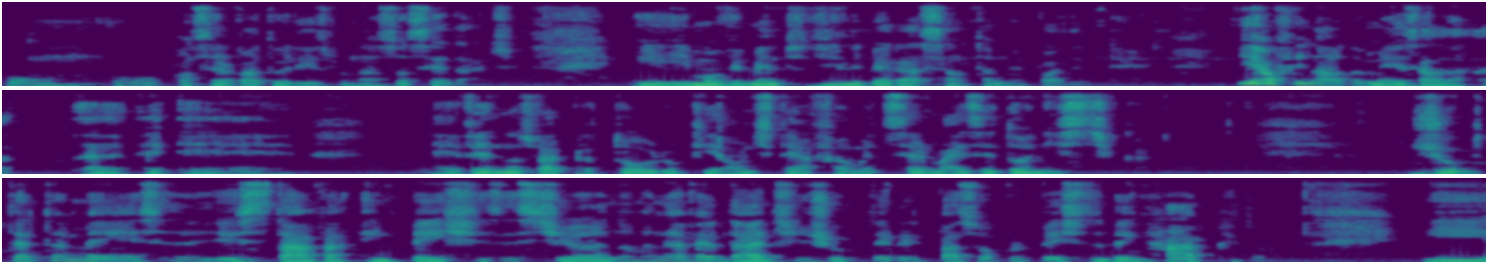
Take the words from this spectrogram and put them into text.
com o conservadorismo na sociedade. E movimentos de liberação também podem ter. E ao final do mês ela é, é, é, é, Vênus vai para Touro, que é onde tem a fama de ser mais hedonística. Júpiter também estava em Peixes este ano, mas na verdade Júpiter ele passou por Peixes bem rápido. E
